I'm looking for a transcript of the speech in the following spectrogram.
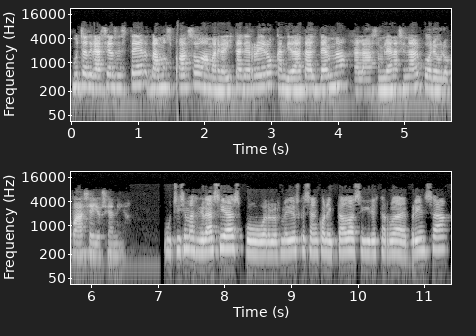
Muchas gracias, Esther. Damos paso a Margarita Guerrero, candidata alterna a la Asamblea Nacional por Europa, Asia y Oceanía. Muchísimas gracias por los medios que se han conectado a seguir esta rueda de prensa.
